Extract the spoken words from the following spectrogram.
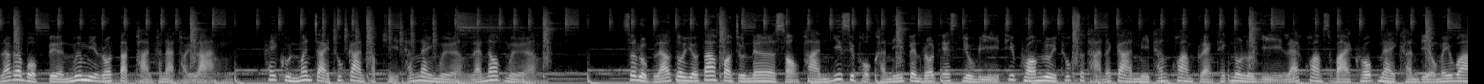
และระบบเตือนเมื่อมีรถตัดผ่านขณะถอยหลัง ให้คุณมั่นใจทุกการขับขี่ทั้งในเมืองและนอกเมือง สรุปแล้ว Toyota Fortuner 2026 คันนี้เป็นรถ SUV ที่พร้อมลุยทุกสถานการณ์มีทั้งความแกร่งเทคโนโลยี และความสบายครบในคันเดียวไม่ว่า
